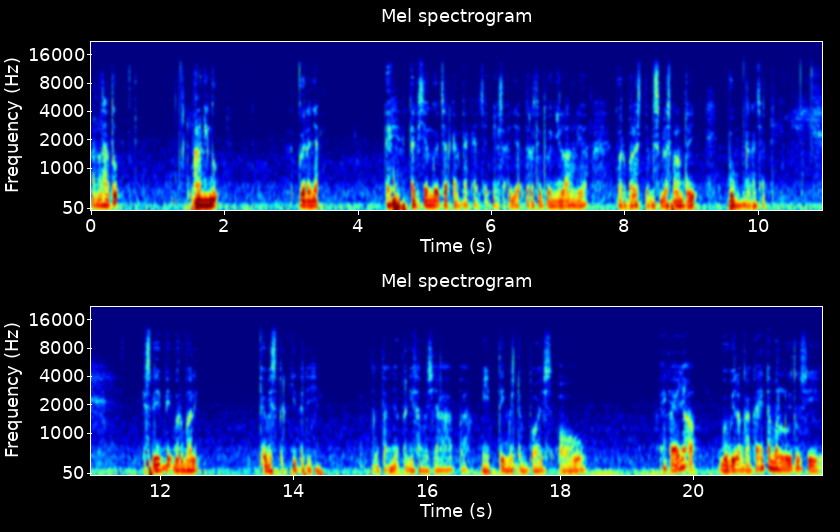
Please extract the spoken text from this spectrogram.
tanggal satu malam minggu. Gue nanya eh tadi siang gue chat kan kayak chat biasa aja. Terus tiba-tiba ngilang dia baru balas jam 11 malam tadi. Boom dengan chat SBB baru balik. Habis pergi tadi. Gue tanya pergi sama siapa? Meeting with the boys. Oh. Eh kayaknya gue bilang kan kayaknya temen lu itu si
